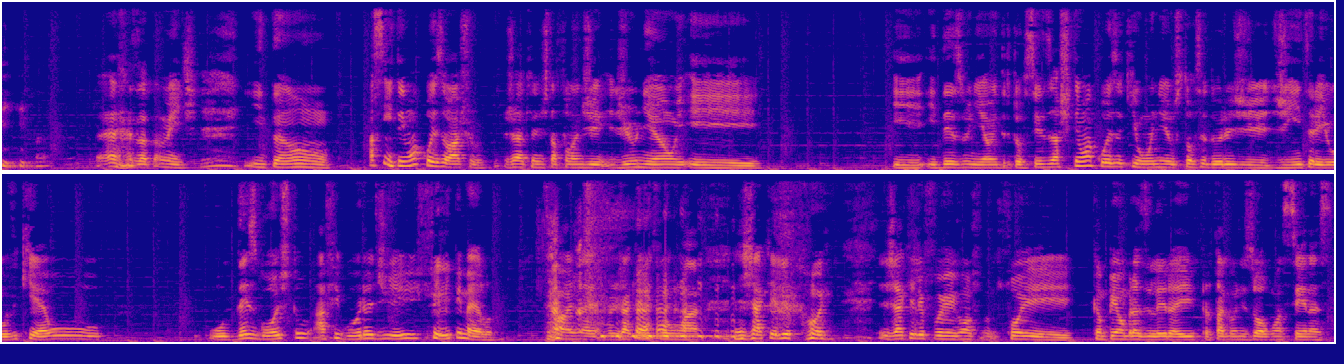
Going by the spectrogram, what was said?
É, exatamente. Então, assim, tem uma coisa, eu acho, já que a gente tá falando de, de união e, e, e, desunião entre torcidas, acho que tem uma coisa que une os torcedores de, de Inter e Juve, que é o, o desgosto à figura de Felipe Melo. Então, já, já, que ele foi uma, já que ele foi já que ele foi, uma, foi campeão brasileiro aí, protagonizou algumas cenas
